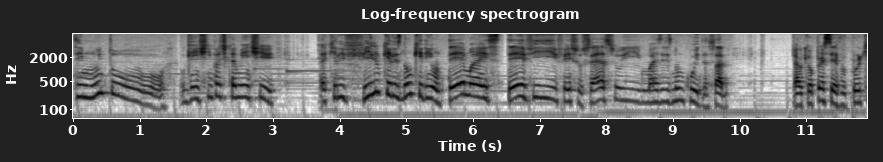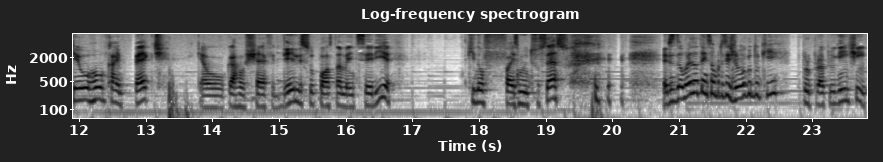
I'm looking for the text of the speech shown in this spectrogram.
tem muito. O Genshin praticamente é aquele filho que eles não queriam ter, mas teve, fez sucesso e mas eles não cuidam, sabe? É o que eu percebo, porque o Honkai Impact que é o carro-chefe dele, supostamente seria, que não faz muito sucesso, eles dão mais atenção para esse jogo do que pro próprio Genshin.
